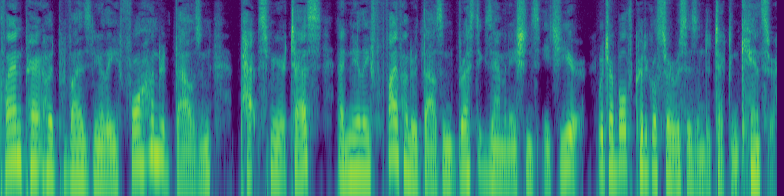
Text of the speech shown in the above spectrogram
Planned Parenthood provides nearly 400,000 pap smear tests and nearly 500,000 breast examinations each year, which are both critical services in detecting cancer.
